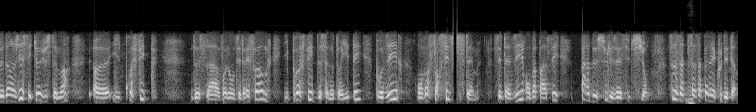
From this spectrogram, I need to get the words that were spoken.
Le danger, c'est que, justement, euh, il profite de sa volonté de réforme, il profite de sa notoriété pour dire on va forcer le système c'est-à-dire on va passer par-dessus les institutions. Ça, ça, ça s'appelle un coup d'État.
